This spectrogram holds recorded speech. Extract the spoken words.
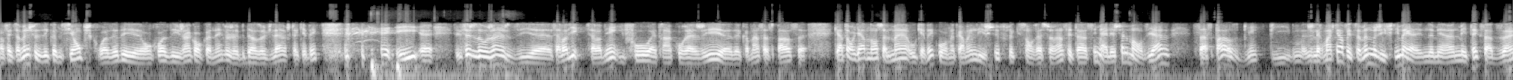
en fin de semaine, je faisais des commissions, puis je croisais des, on croise des gens qu'on connaît. J'habite dans un village, j'étais à Québec. Et euh, c'est ça, je dis aux gens, je dis, ça va bien, ça va bien. Il faut être encouragé euh, de comment ça se passe. Quand on regarde non seulement au Québec, où on a quand même des chiffres qui sont rassurants ces temps-ci, mais à l'échelle mondiale, ça se passe bien. Puis, je l'ai remarqué en fin de semaine, moi, j'ai fini ma, de mes, un de mes textes en disant,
